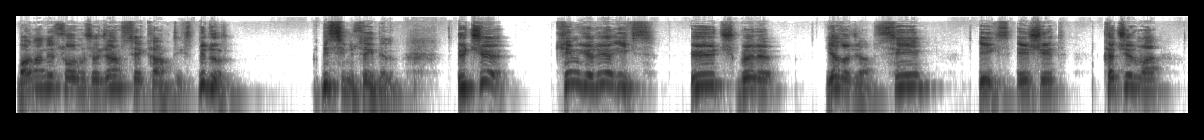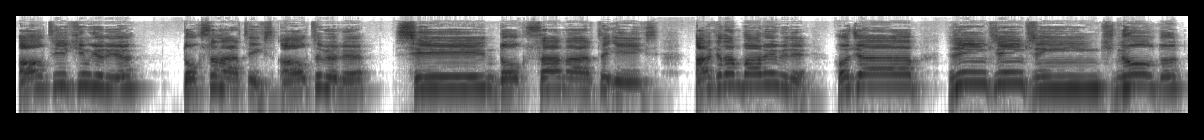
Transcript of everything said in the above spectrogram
bana ne sormuş hocam? Sekant x. Bir dur. Bir sinüse gidelim. 3'ü kim görüyor? X. 3 bölü yaz hocam. Sin x eşit. Kaçırma. 6'yı kim görüyor? 90 artı x. 6 bölü sin 90 artı x. Arkadan bağırıyor biri. Hocam ring ring ring ne oldu?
